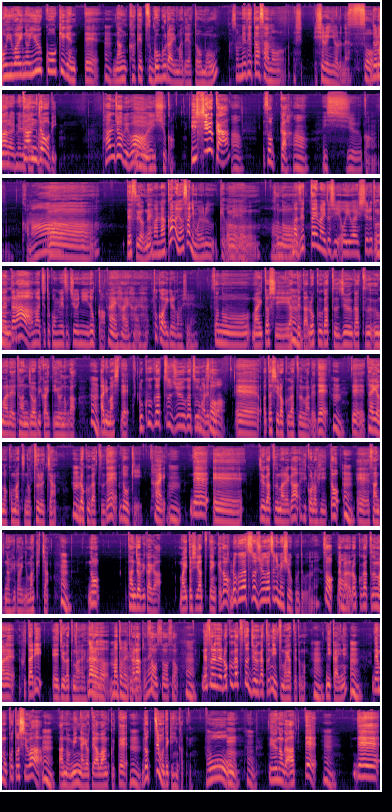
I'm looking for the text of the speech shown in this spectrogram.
お祝いの有効期限ってうん。何ヶ月後ぐらいまでやと思う？そのめでたさのし種類によるね。そう。どれぐらいめでたいか。まあ誕生日。誕生日はうん。1週間。1週間？うん。そっか。うん。1週間かな。あー。ですよね、まあ仲の良さにもよるけどね、うんうん。その。まあ絶対毎年お祝いしてるとかやったら、まあちょっと今月中にどっかはいはいはいはい。とかはいけるかもしれんその毎年やってた6月10月生まれ誕生日会っていうのがうん。ありまして、6月10月生まれとは？えー私6月生まれでうん。で太陽の小町のつるちゃん、うん。6月で。同期。はい。うん。で、えー10月生まれがヒコロヒーと、うん。えー3時のヒロインのマキちゃんうん。の誕生日会が毎年やっててんけど。6月と10月に飯を食うってことね。そう。だからう6月生まれ2人、えー10月生まれ2人。なるほど。まとめてだからってことね。そうそうそう。うん。でそれで6月と10月にいつもやってたの。うん。2回ね。うん。でも今年は、うん。あのみんな予定合わんくて、うん。どっちもできひんかったん。おおっていうのがあってうん。で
